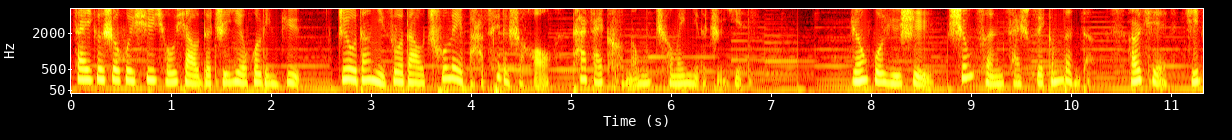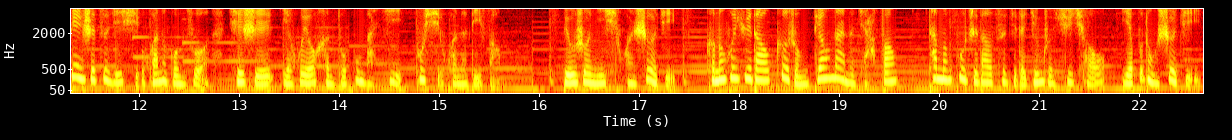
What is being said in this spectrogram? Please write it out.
在一个社会需求小的职业或领域，只有当你做到出类拔萃的时候，它才可能成为你的职业。人活于世，生存才是最根本的。而且，即便是自己喜欢的工作，其实也会有很多不满意、不喜欢的地方。比如说，你喜欢设计，可能会遇到各种刁难的甲方，他们不知道自己的精准需求，也不懂设计，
